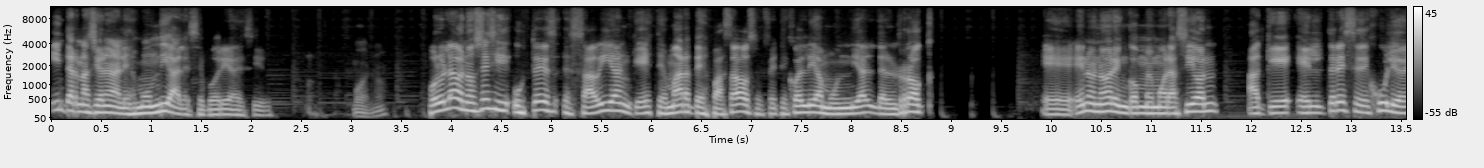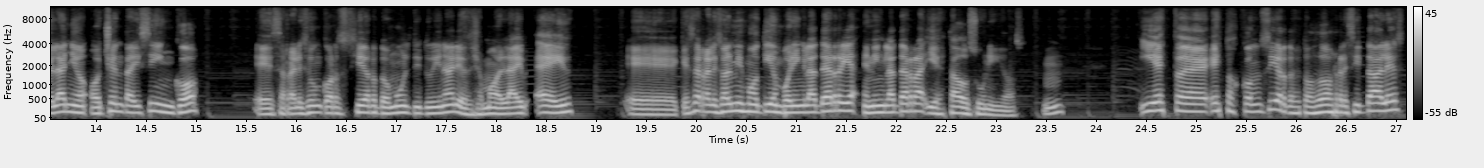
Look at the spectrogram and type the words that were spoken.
internacionales, mundiales, se podría decir. Bueno. Por un lado, no sé si ustedes sabían que este martes pasado se festejó el Día Mundial del Rock eh, en honor, en conmemoración a que el 13 de julio del año 85 eh, se realizó un concierto multitudinario, se llamó Live Aid, eh, que se realizó al mismo tiempo en Inglaterra, en Inglaterra y Estados Unidos. Y este- estos conciertos, estos dos recitales,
